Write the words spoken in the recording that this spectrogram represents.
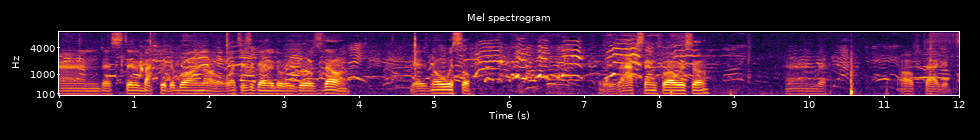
And uh, still back with the ball now. What is he going to do? He goes down. There's no whistle. He's asking for a whistle. And uh, off targets.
